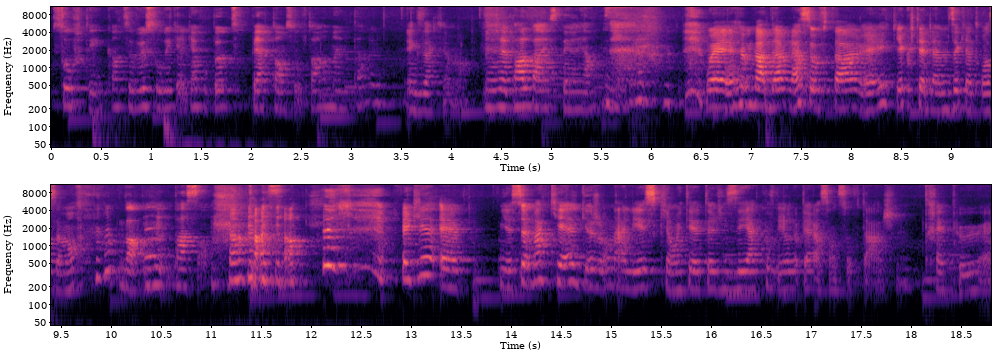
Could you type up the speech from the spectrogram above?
sauveter. Quand tu veux sauver quelqu'un, faut pas que tu perdes ton sauveteur en même temps. là. Exactement. Mais je parle par expérience. Ouais, madame la sauveteur hein, qui écoutait de la musique à trois secondes. Bon, passons. en passant. fait que là, euh, il y a seulement quelques journalistes qui ont été autorisés à couvrir l'opération de sauvetage. là. Très peu. euh,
